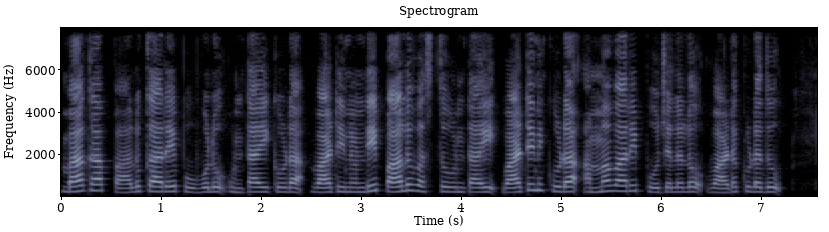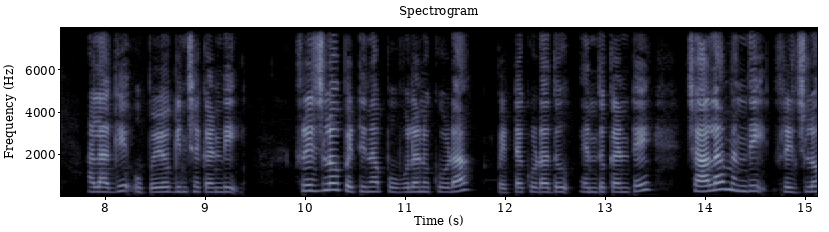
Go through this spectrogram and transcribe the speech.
బాగా పాలు కారే పువ్వులు ఉంటాయి కూడా. వాటి నుండి పాలు వస్తూ ఉంటాయి. వాటిని కూడా అమ్మవారి పూజలలో వాడకూడదు. అలాగే ఉపయోగించకండి. ఫ్రిడ్జ్లో పెట్టిన పువ్వులను కూడా పెట్టకూడదు. ఎందుకంటే చాలామంది ఫ్రిడ్జ్లో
